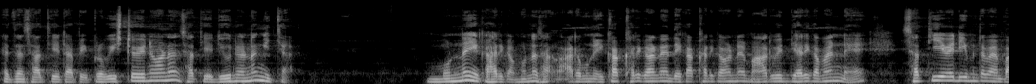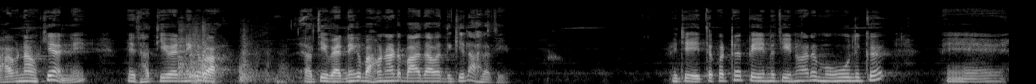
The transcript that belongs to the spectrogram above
නැත්නම් සතියට අපි ප්‍රවිෂ්ඨ වෙනවනම් සතිය දියුණුවනම් ඉච්චා. මොන එක හරි මොන අරමුණ එකක් හරි ගන්න දෙකක් හරි ගන්න මාරු වෙද්දී හරි කමන්නේ සතිය වැඩිම තමයි භාවනාව කියන්නේ. මේ සතිය වැඩන එක සතිය වැඩන එක භාවනාවට බාධාවත්ද කියලා අහලා තියෙනවා. ඉතින් එතකොට පේන තියෙනවා අර මූලික මේ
